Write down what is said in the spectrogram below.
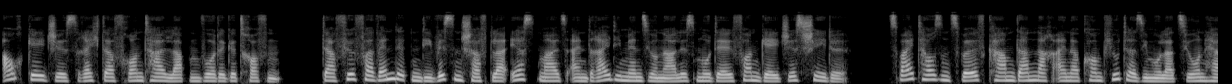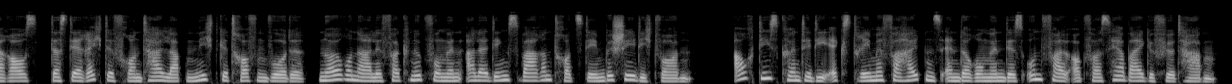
auch Gages rechter Frontallappen wurde getroffen. Dafür verwendeten die Wissenschaftler erstmals ein dreidimensionales Modell von Gages Schädel. 2012 kam dann nach einer Computersimulation heraus, dass der rechte Frontallappen nicht getroffen wurde, neuronale Verknüpfungen allerdings waren trotzdem beschädigt worden. Auch dies könnte die extreme Verhaltensänderungen des Unfallopfers herbeigeführt haben.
